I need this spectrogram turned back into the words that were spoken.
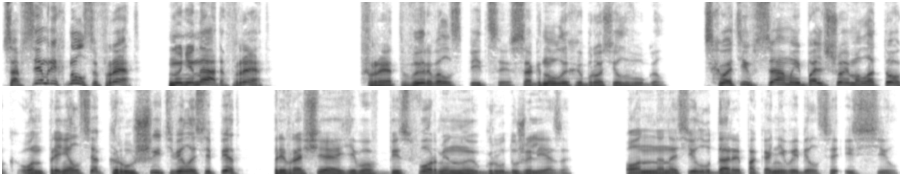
«Совсем рехнулся, Фред? Ну не надо, Фред!» Фред вырвал спицы, согнул их и бросил в угол. Схватив самый большой молоток, он принялся крушить велосипед, превращая его в бесформенную груду железа. Он наносил удары, пока не выбился из сил.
